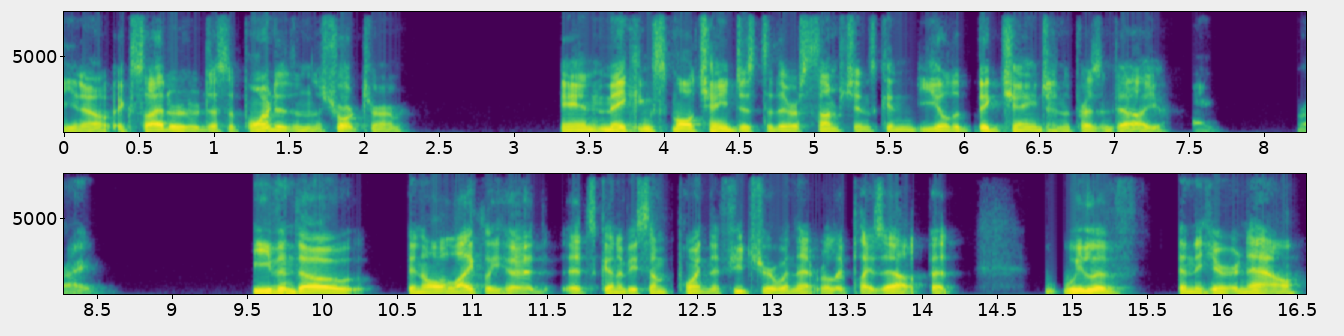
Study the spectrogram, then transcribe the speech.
you know, excited or disappointed in the short term. And making small changes to their assumptions can yield a big change in the present value. Right. Right. Even though, in all likelihood, it's going to be some point in the future when that really plays out. But we live in the here and now.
